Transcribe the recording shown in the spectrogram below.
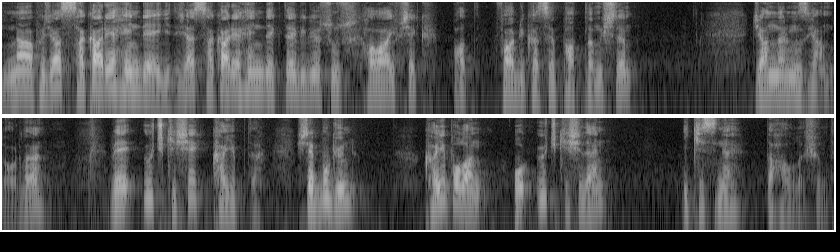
ne yapacağız? Sakarya Hendek'e gideceğiz. Sakarya Hendek'te biliyorsunuz havai fişek pat, fabrikası patlamıştı. Canlarımız yandı orada. Ve 3 kişi kayıptı. İşte bugün kayıp olan o 3 kişiden ikisine daha ulaşıldı.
